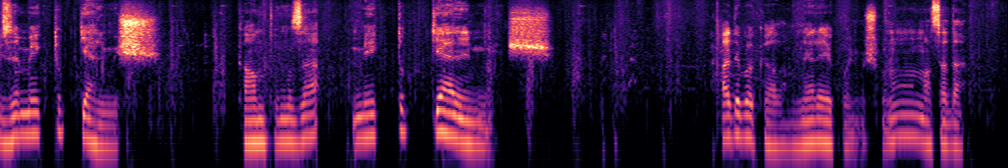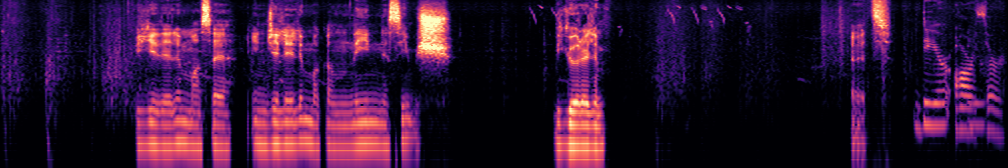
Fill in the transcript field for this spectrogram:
bize mektup gelmiş. Kampımıza mektup gelmiş. Hadi bakalım nereye koymuş bunu? Masada. Bir gidelim masaya. inceleyelim bakalım neyin nesiymiş. Bir görelim. Evet. Dear Arthur,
